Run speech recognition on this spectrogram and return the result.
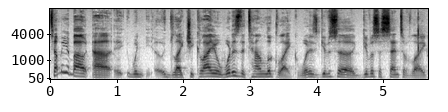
Tell me about uh, when like Chiclayo. What does the town look like? What is give us a give us a sense of like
